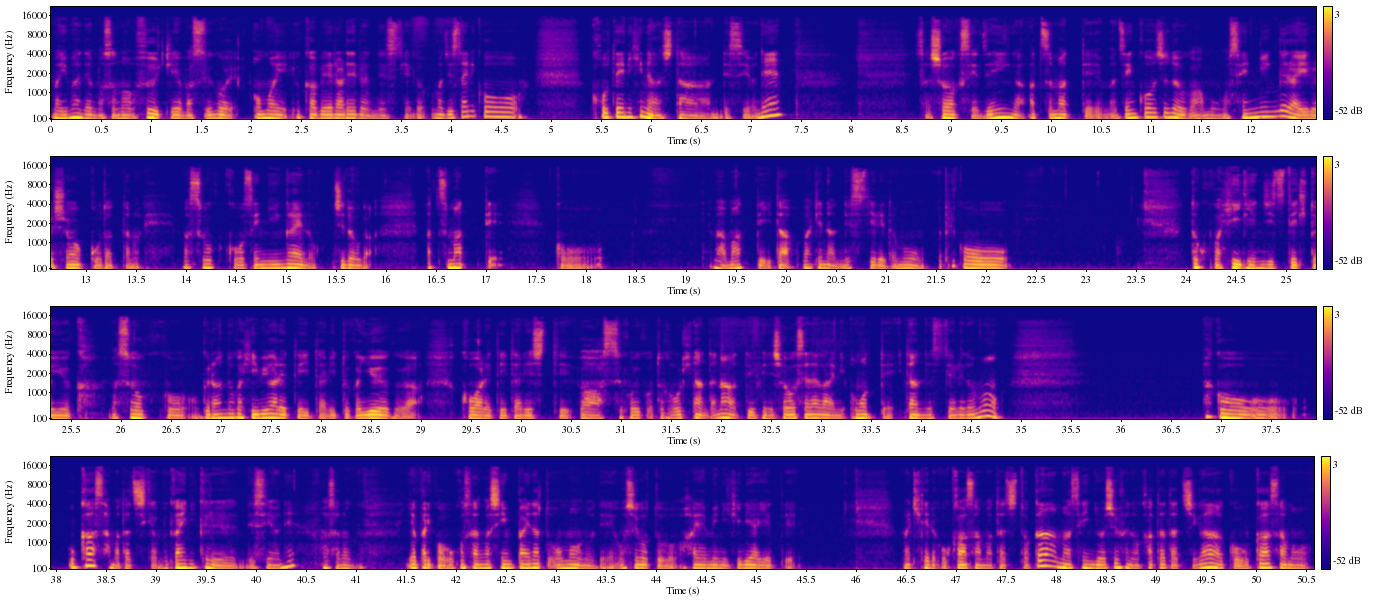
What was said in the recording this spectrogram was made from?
まあ、今でもその風景はすごい思い浮かべられるんですけど、まあ、実際にこう校庭に避難したんですよね。さ小学生全員が集まって、まあ、全校児童がもう1000人ぐらいいる小学校だったので、まあ、すごくこう1000人ぐらいの児童が集まってこう、まあ、待っていたわけなんですけれどもやっぱりこうどこか非現実的というか、まあ、すごくこうグラウンドがひび割れていたりとか遊具が壊れていたりしてわあすごいことが起きたんだなというふうに小学生ながらに思っていたんですけれども、まあ、こうお母様たちが迎えに来るんですよね、まあ、そのやっぱりこうお子さんが心配だと思うのでお仕事を早めに切り上げて、まあ、来てるお母様たちとか、まあ、専業主婦の方たちがこうお母様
